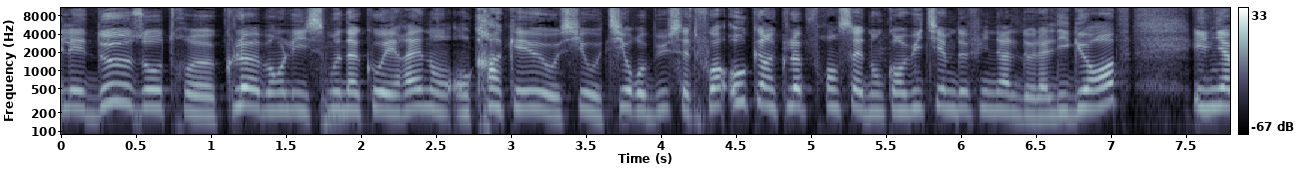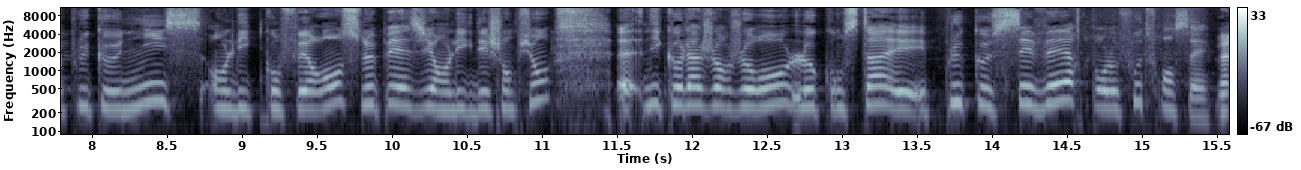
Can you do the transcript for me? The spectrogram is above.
les deux autres clubs en lice, Monaco et Rennes, ont, ont craqué eux aussi au tir au but. Cette fois, aucun club français, donc en huitième de finale de la Ligue Europe. Il n'y a plus que Nice en Ligue Conférence, le PSG en Ligue des Champions. Euh, Nicolas Georgerot, le constat est plus que sévère pour le foot français. Bah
